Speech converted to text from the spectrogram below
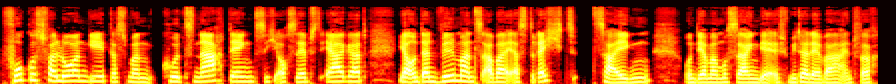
Fokus verloren geht, dass man kurz nachdenkt, sich auch selbst ärgert. Ja, und dann will man es aber erst recht zeigen. Und ja, man muss sagen, der Elfmeter, der war einfach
